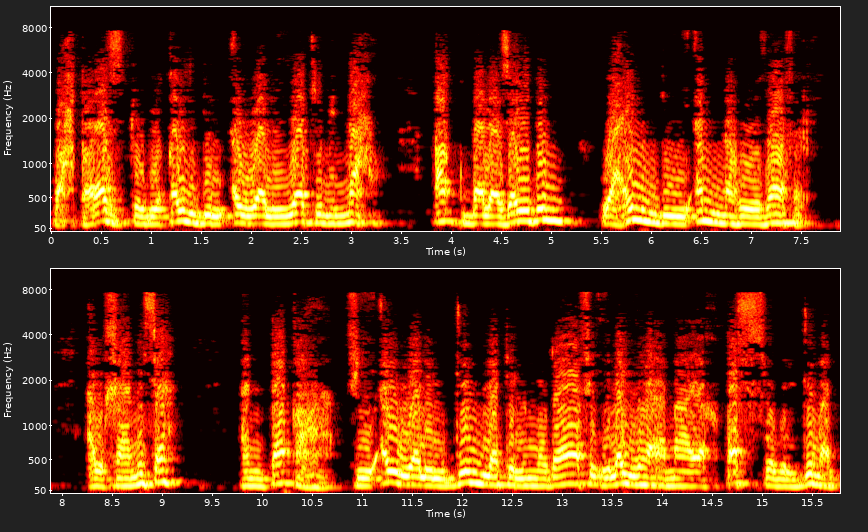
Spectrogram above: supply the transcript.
واحترزت بقيد الأولية من نحو أقبل زيد وعندي أنه ظافر. الخامسة أن تقع في أول الجملة المضاف إليها ما يختص بالجمل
